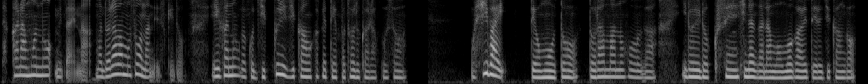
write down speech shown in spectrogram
宝物みたいな、まあドラマもそうなんですけど、映画の方がこうじっくり時間をかけてやっぱ撮るからこそ、お芝居って思うと、ドラマの方がいろいろ苦戦しながらももがいてる時間が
